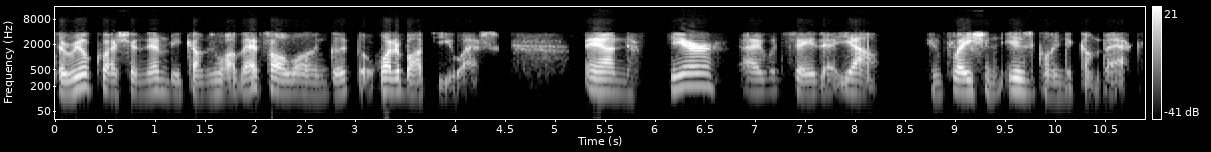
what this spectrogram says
The real question then becomes well, that's all well and good, but what about the U.S.? And here I would say that, yeah, inflation is going to come back.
